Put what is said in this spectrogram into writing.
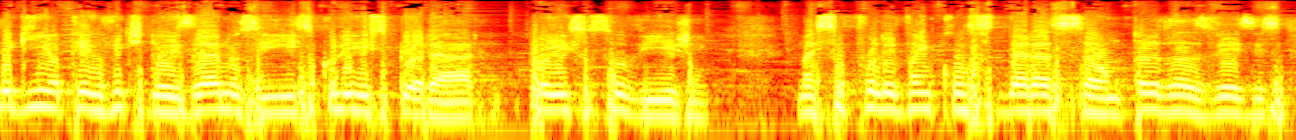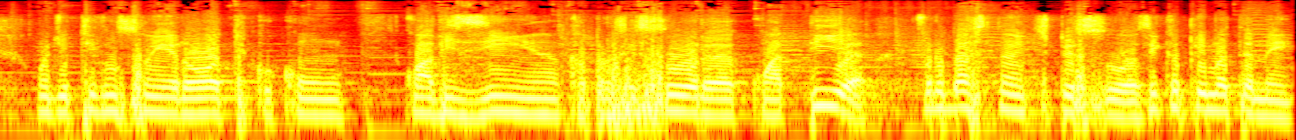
Diguinho, eu tenho 22 anos e escolhi esperar, por isso sou virgem. Mas se eu for levar em consideração todas as vezes onde eu tive um sonho erótico com, com a vizinha, com a professora, com a tia, foram bastantes pessoas, e com a prima também.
